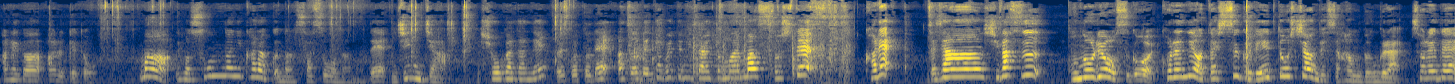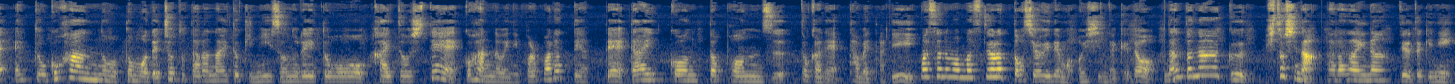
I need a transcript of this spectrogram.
あれがあるけど。まあでもそんなに辛くなさそうなのでジンジャー生姜だね。ということで後で食べてみたいと思います。そしてこれじゃじゃーん。しらす。この量すごい。これね私すぐ冷凍しちゃうんです半分ぐらい。それで、えっと、ご飯のお供でちょっと足らない時にその冷凍を解凍してご飯の上にポロポロってやって大根とポン酢とかで食べたり、まあ、そのままちょろっとお醤油でも美味しいんだけどなんとなく一品足らないなっていう時に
